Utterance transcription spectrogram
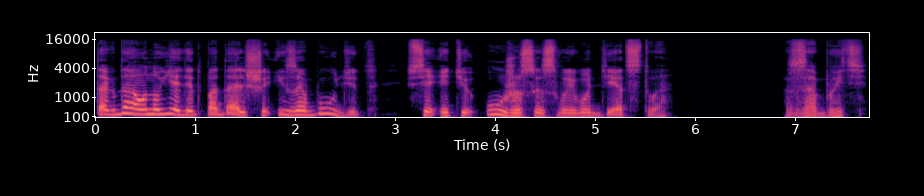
тогда он уедет подальше и забудет все эти ужасы своего детства. Забыть?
